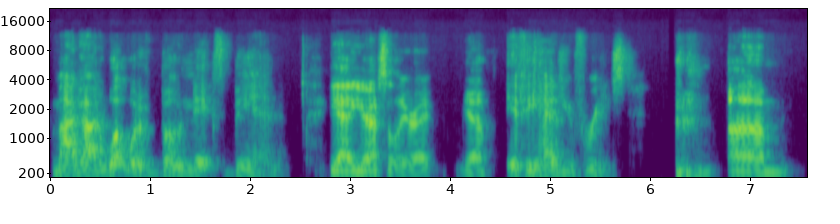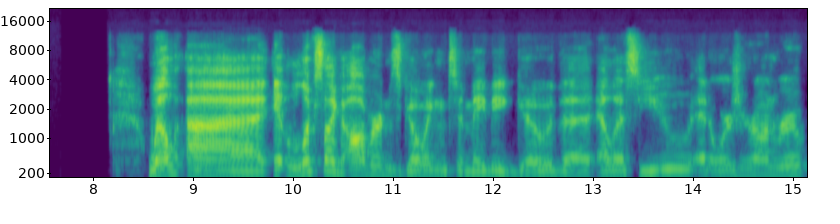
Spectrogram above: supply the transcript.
My God, what would have Bo Nix been yeah, you're absolutely right. Yeah. if he had Hugh Freeze?" Um, well, uh, it looks like Auburn's going to maybe go the LSU Ed Orgeron route.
